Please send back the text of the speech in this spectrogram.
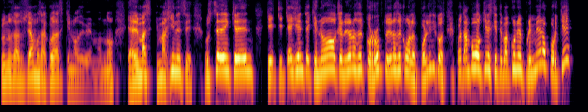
pues nos asociamos a cosas que no debemos, ¿no? Y además, imagínense, ustedes creen que, hay gente que no, que yo no soy corrupto, yo no soy como los políticos, pero tampoco quieres que te vacunen primero, ¿por qué?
